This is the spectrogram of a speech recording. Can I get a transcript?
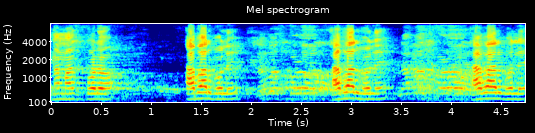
নামাজ পড়ো। আবার বলে। আবার বলে। আবার বলে।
